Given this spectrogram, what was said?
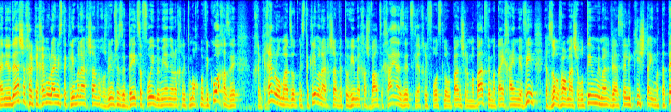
ואני יודע שחלקכם אולי מסתכלים עליי עכשיו וחושבים שזה די צפוי במי אני הולך לתמוך בוויכוח הזה, וחלקכם לעומת זאת מסתכלים עליי עכשיו ותוהים איך השוורצה חיה הזה הצליח לפרוץ לאולפן של מבט, ומתי חיים יבין, יחזור כבר מהשירותים ויעשה לי קישטה עם הטאטה.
